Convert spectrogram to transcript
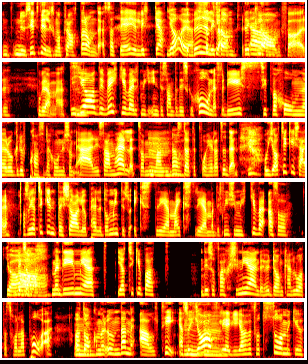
nu sitter vi liksom och pratar om det, så att det är ju lyckat. Ja, ja, det blir ju liksom reklam för programmet. Ja, det väcker ju väldigt mycket intressanta diskussioner för det är ju situationer och gruppkonstellationer som är i samhället som man stöter på hela tiden. Och jag tycker så här, alltså jag tycker inte Charlie och Pelle, de är inte så extrema, extrema. Det finns ju mycket, alltså, Ja. liksom, men det är ju mer att jag tycker bara att det är så fascinerande hur de kan låtas hålla på. Och att de kommer undan med allting. Alltså jag blev ju, jag har fått så mycket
